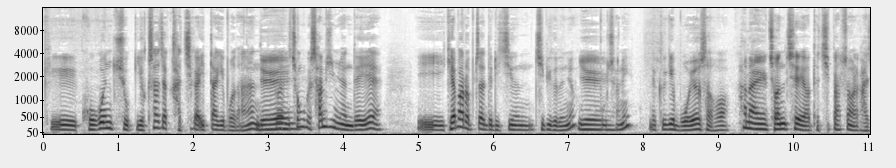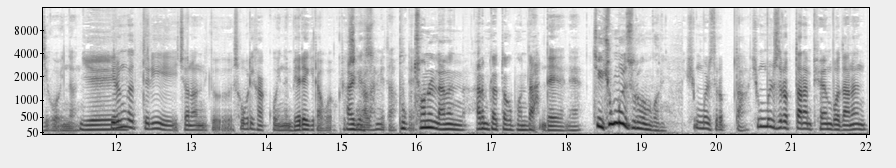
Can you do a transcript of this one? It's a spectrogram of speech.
그 고건축 역사적 가치가 있다기보다는 네. 1930년대에 이 개발업자들이 지은 집이거든요. 예. 북촌이. 근데 그게 모여서 하나의 전체의 어떤 집합성을 가지고 있는 예. 이런 것들이 저는 그 서울이 갖고 있는 매력이라고 그렇게 알겠습니다. 생각을 합니다. 북촌을 네. 나는 아름답다고 본다. 네, 네. 지금 흉물스러운 거는요. 흉물스럽다. 흉물스럽다는 표현보다는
